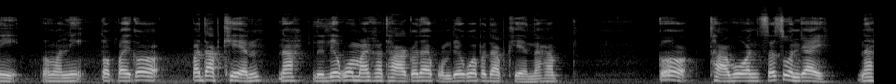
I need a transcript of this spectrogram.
นี่ประมาณนี้ ต่อไปก็ประดับแขนนะ หรือเรียกว่าไม้คาทาก็ได้ผมเรียกว่าประดับแขนนะครับ ก็ถาวรซะส่วนใหญ่นะ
